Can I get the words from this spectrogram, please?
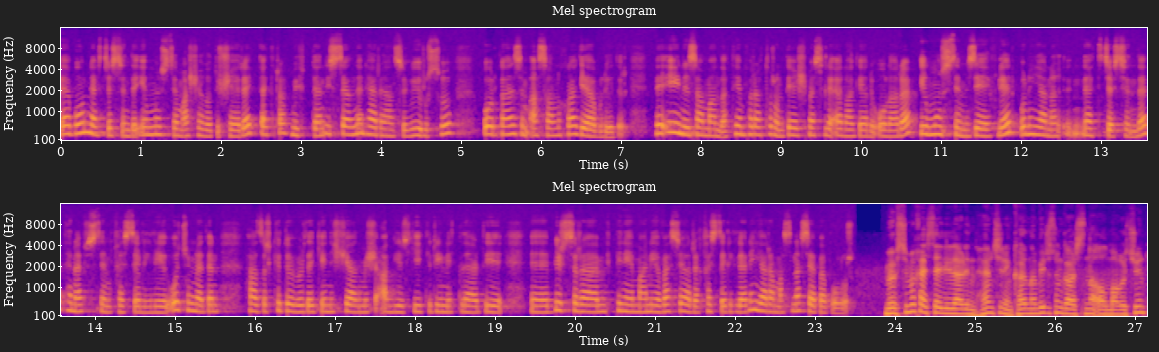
Və bunun nəticəsində immun sistemi aşağı düşərək ətraf mühitdən istənilən hər hansı virusu orqanizm asanlıqla qəbul edir və eyni zamanda temperaturun dəyişməsi ilə əlaqəli olaraq immun sistemi zəifləyir. Bunun yanı nəticəsində tənəffüs sistemi xəstəlikləri, o cümlədən hazırki dövrdə geniş gəlmiş allergik rinitlərdir, e, bir sıra pnevmoniya və sair xəstəliklərin yaranmasına səbəb olur. Mövsümi xəstəliklərin, həmçinin koronavirusun qarşısını almaq üçün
